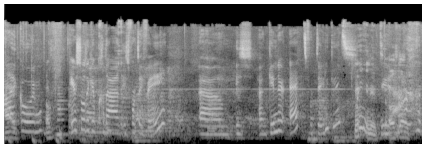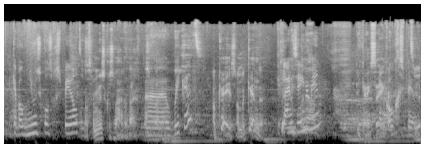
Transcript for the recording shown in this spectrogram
Hi. Hi, Koen. Het eerste wat ik heb gedaan is voor tv. Ehm, is een kinderact voor Telekids. Meen je niet? Dat was Ja. leuk. Ik heb ook musicals gespeeld. Wat voor musicals waren dat eigenlijk? Eh, Wicked. Oké, is wel een bekende. De Kleine Zeemermin. Die ken ik zeker. Heb ik ook gespeeld.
